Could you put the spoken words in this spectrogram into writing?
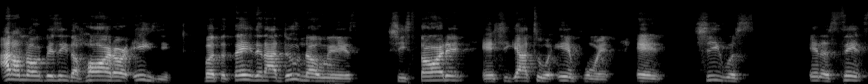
I don't know if it's either hard or easy. But the thing that I do know is she started and she got to an end point, and she was, in a sense,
